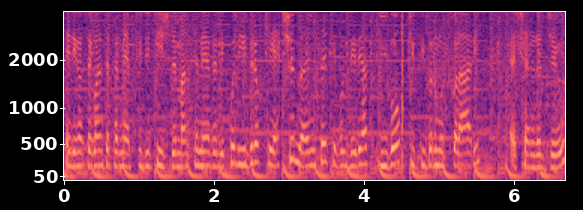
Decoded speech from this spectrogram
e di conseguenza per me è più difficile mantenere l'equilibrio che è eccellente, che vuol dire attivo, più fibre muscolari. E scendo giù.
